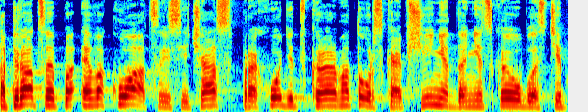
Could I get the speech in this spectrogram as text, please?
Операция по эвакуации сейчас проходит в Краматорской общине Донецкой области.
